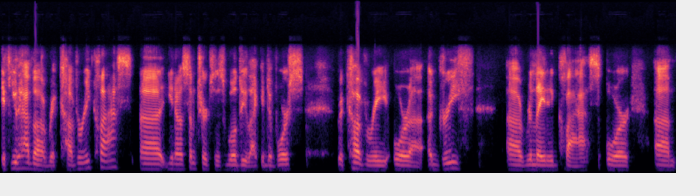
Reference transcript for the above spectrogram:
If you have a recovery class, uh, you know, some churches will do like a divorce recovery or a, a grief uh, related class or um,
